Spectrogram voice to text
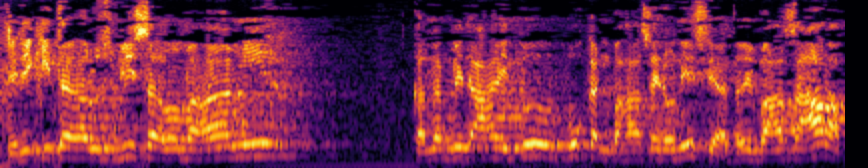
jadi kita harus bisa memahami karena bid'ah itu bukan bahasa Indonesia tapi bahasa Arab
